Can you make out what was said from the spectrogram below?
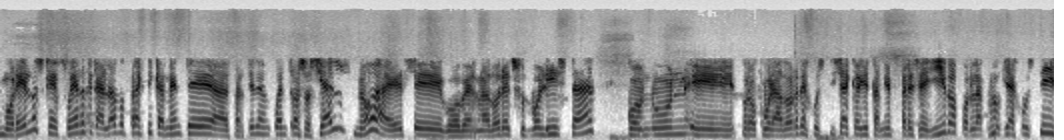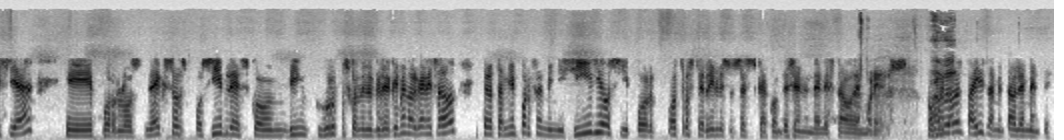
Morelos, que fue regalado prácticamente al Partido Encuentro Social, ¿no? A ese gobernador exfutbolista, con un eh, procurador de justicia que hoy es también perseguido por la propia justicia, eh, por los nexos posibles con grupos con el, crimen organizado, pero también por feminicidios y por otros terribles sucesos que acontecen en el estado de Morelos, como en todo el país, lamentablemente.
